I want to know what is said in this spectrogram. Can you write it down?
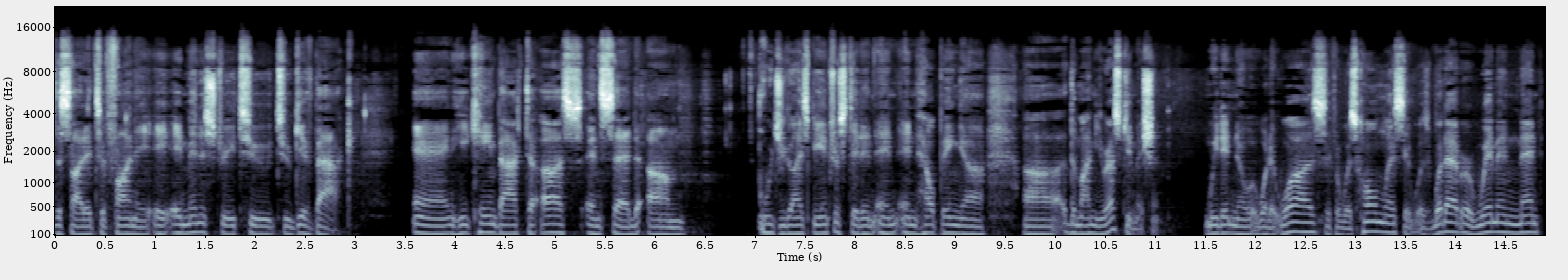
decided to find a, a, ministry to, to give back. And he came back to us and said, um, would you guys be interested in, in, in helping, uh, uh, the Miami Rescue Mission? We didn't know what it was, if it was homeless, it was whatever, women, men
